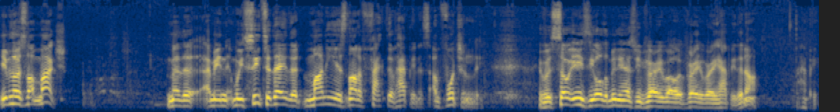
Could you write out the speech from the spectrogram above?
even though it's not much. I mean, we see today that money is not a factor of happiness. Unfortunately, if it was so easy, all the millionaires would be very well, very, very happy. They're not happy,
